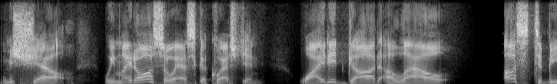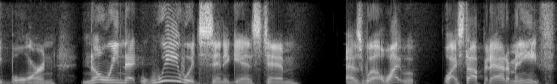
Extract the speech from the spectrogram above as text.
Michelle. We might also ask a question Why did God allow us to be born, knowing that we would sin against him as well. Why, why stop at Adam and Eve?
